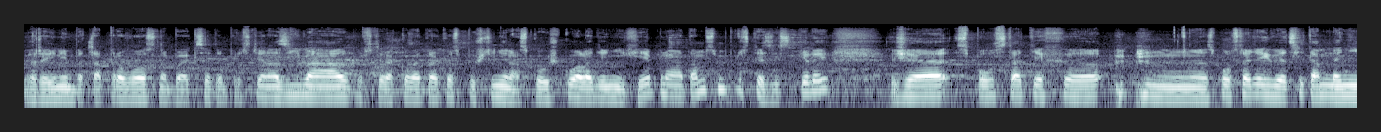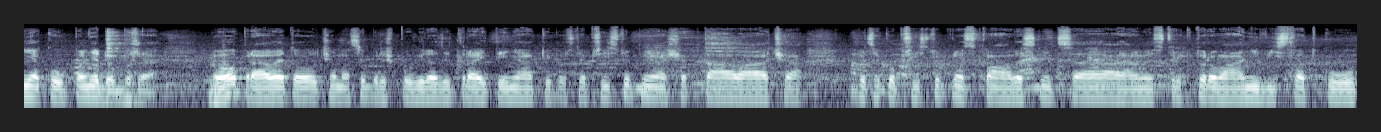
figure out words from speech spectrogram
veřejný beta provoz, nebo jak se to prostě nazývá, prostě takové to jako spuštění na zkoušku a ladění chyb. No a tam jsme prostě zjistili, že spousta těch, spousta těch věcí tam není jako úplně dobře. Jo, právě to, o čem asi budeš povídat zítra, i ty nějaký prostě přístupný našeptávač a vůbec jako přístupnost klávesnice a já nevím, strukturování výsledků,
